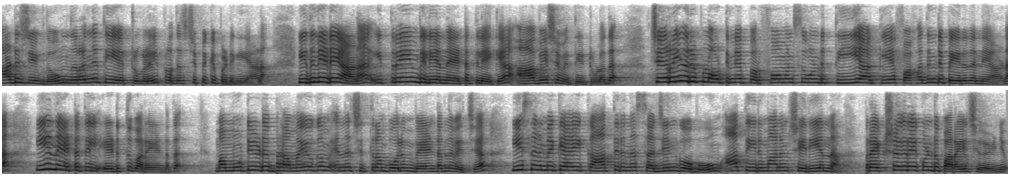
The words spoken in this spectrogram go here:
ആട് ജീവിതവും നിറഞ്ഞ തിയേറ്ററുകളിൽ പ്രദർശിപ്പിക്കപ്പെടുകയാണ്. ഇതിനിടെയാണ് ഇത്രയും വലിയ നേട്ടത്തിലേക്ക് ആവേശം എത്തിയിട്ടുള്ളത്. ചെറിയൊരു പ്ലോട്ടിനെ പെർഫോമൻസ് കൊണ്ട് തീയാക്കിയ ഫഹദിന്റെ പേര് തന്നെയാണ് ഈ നേട്ടത്തിൽ എടുത്തു പറയേണ്ടത്. മമ്മൂട്ടിയുടെ ഭ്രമയുഗം എന്ന ചിത്രം പോലും വേണ്ടെന്ന് വെച്ച് ഈ സിനിമയ്ക്കായി കാത്തിരുന്ന സജിൻ ഗോപുവും ആ തീരുമാനം ശരിയെന്ന് പ്രേക്ഷകരെ കൊണ്ട് പറയിച്ചു കഴിഞ്ഞു.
